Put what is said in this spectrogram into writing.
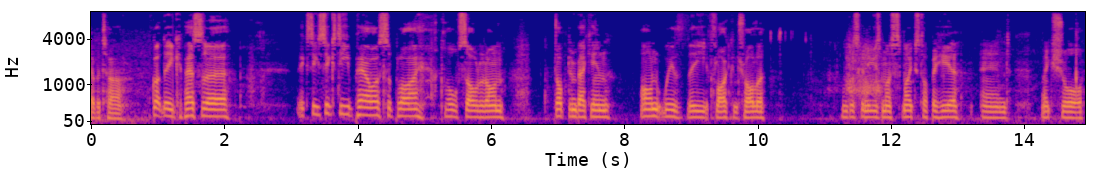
avatar. I've got the capacitor XT60 power supply all soldered on, dropped him back in, on with the flight controller. I'm just going to use my smoke stopper here and make sure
